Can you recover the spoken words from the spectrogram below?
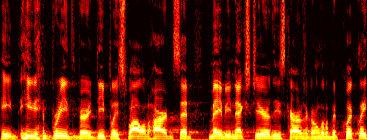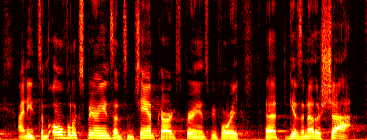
He, he breathed very deeply, swallowed hard, and said, maybe next year these cars are going a little bit quickly. I need some oval experience and some champ car experience before he uh, gives another shot.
